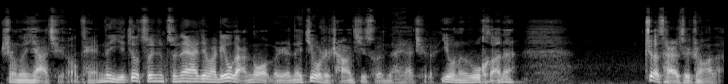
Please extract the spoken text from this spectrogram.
生存下去，OK，那也就存存在下去吧。流感跟我们人类就是长期存在下去的，又能如何呢？这才是最重要的，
